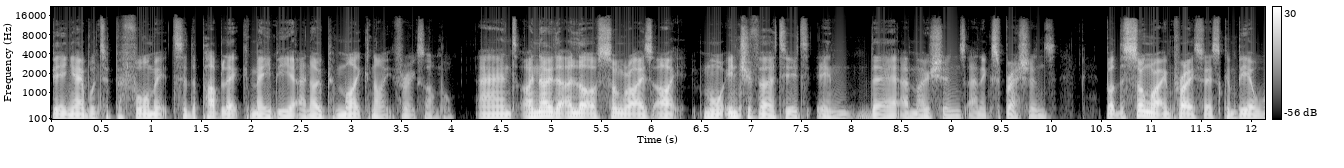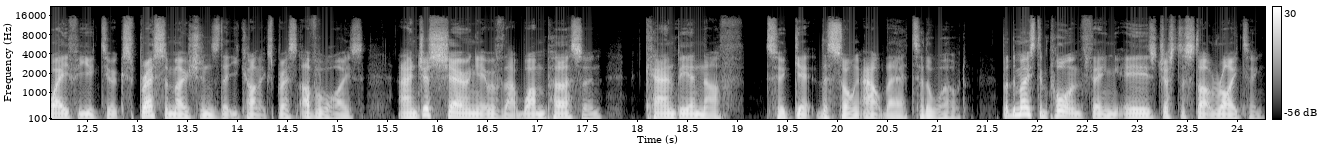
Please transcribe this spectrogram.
being able to perform it to the public, maybe at an open mic night, for example. And I know that a lot of songwriters are more introverted in their emotions and expressions. But the songwriting process can be a way for you to express emotions that you can't express otherwise. And just sharing it with that one person can be enough to get the song out there to the world. But the most important thing is just to start writing.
